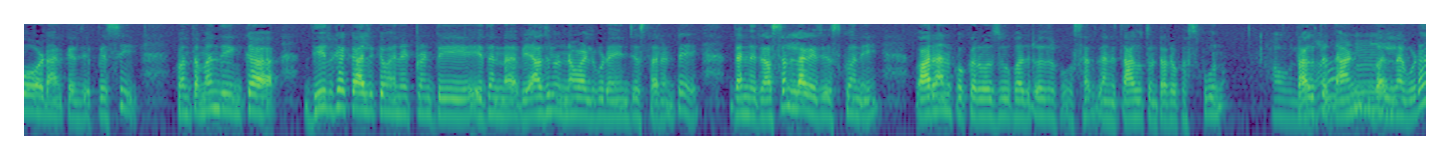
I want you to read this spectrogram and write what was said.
పోవడానికి అని చెప్పేసి కొంతమంది ఇంకా దీర్ఘకాలికమైనటువంటి ఏదన్నా వ్యాధులు ఉన్న వాళ్ళు కూడా ఏం చేస్తారంటే దాన్ని రసంలాగా చేసుకొని వారానికి ఒక రోజు పది రోజులకు ఒకసారి దాన్ని తాగుతుంటారు ఒక స్పూన్? తాగితే దాని వలన కూడా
